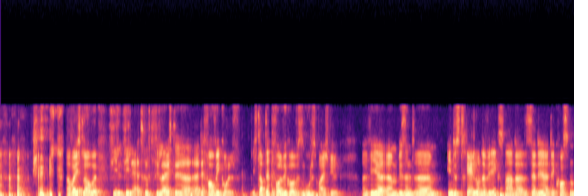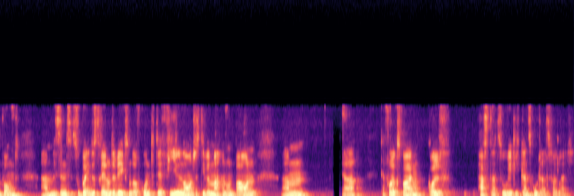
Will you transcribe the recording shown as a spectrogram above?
Aber ich glaube, viel, viel eher trifft vielleicht der, äh, der VW Golf. Ich glaube, der VW Golf ist ein gutes Beispiel. Weil wir, ähm, wir sind ähm, industriell unterwegs, ne? da ist ja der, der Kostenpunkt. Ähm, wir sind super industriell unterwegs und aufgrund der vielen Launches, die wir machen und bauen, ähm, ja, der Volkswagen Golf passt dazu wirklich ganz gut als Vergleich.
